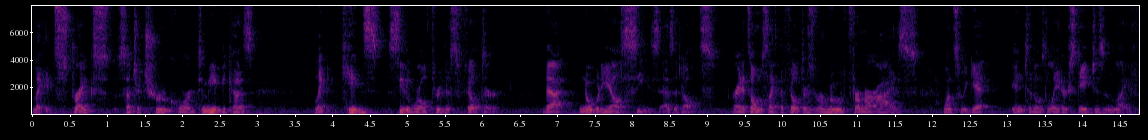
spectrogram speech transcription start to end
like, it strikes such a true chord to me because, like, kids see the world through this filter that nobody else sees as adults, right? It's almost like the filter's removed from our eyes once we get into those later stages in life.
